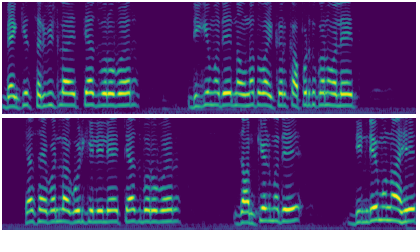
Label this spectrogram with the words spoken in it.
बँकेत सर्व्हिसला आहेत. त्याचबरोबर दिघीमध्ये नवनाथ वायकर कापड दुकानवाले आहेत. ह्या साहेबांनी लागवड केलेली आहे. त्याचबरोबर जामखेडमध्ये दिंडे म्हणून आहेत.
